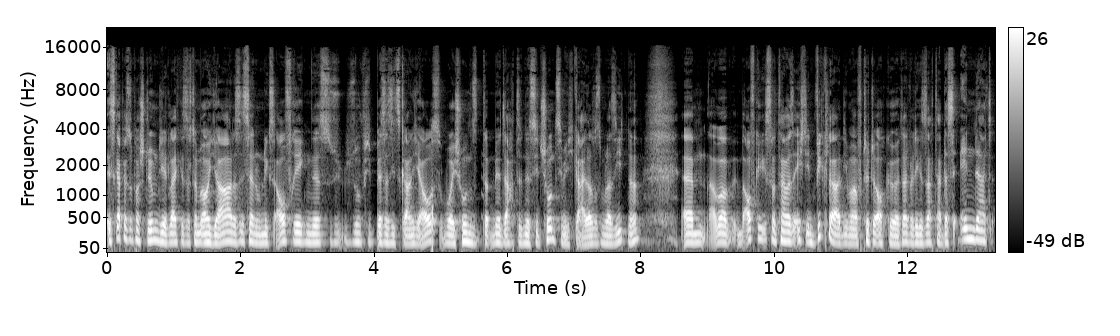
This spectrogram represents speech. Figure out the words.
es gab ja so ein paar Stimmen, die ja gleich gesagt haben, oh ja, das ist ja nun nichts Aufregendes, so viel besser sieht's gar nicht aus, wo ich schon mir dachte, das sieht schon ziemlich geil aus, was man da sieht, ne? Ähm, aber aufgeregt man teilweise echt Entwickler, die man auf Twitter auch gehört hat, weil die gesagt haben, das ändert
